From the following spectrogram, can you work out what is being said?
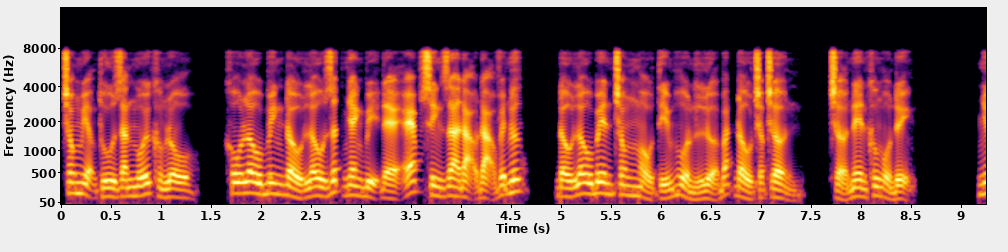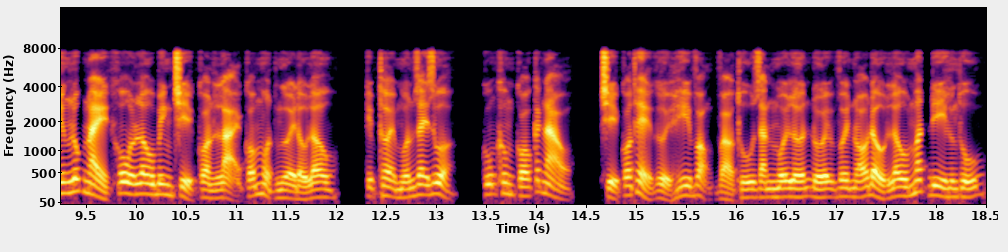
Trong miệng thú rắn mối khổng lồ, khô lâu binh đầu lâu rất nhanh bị đè ép sinh ra đạo đạo vết nước, đầu lâu bên trong màu tím hồn lửa bắt đầu chập chờn, trở nên không ổn định. Nhưng lúc này khô lâu binh chỉ còn lại có một người đầu lâu, kịp thời muốn dây rủa cũng không có cách nào, chỉ có thể gửi hy vọng vào thú rắn mối lớn đối với nó đầu lâu mất đi hứng thú,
